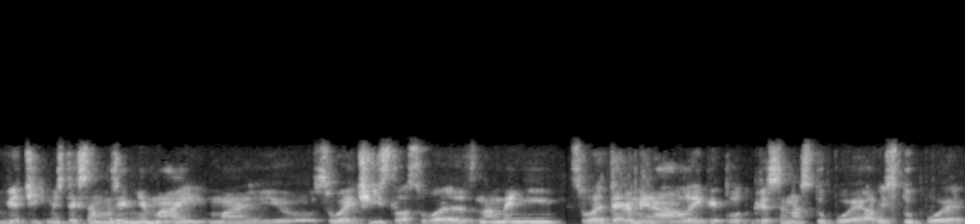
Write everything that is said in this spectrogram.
větších městech samozřejmě mají maj svoje čísla, svoje znamení, svoje terminály, kde se nastupuje a vystupuje,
